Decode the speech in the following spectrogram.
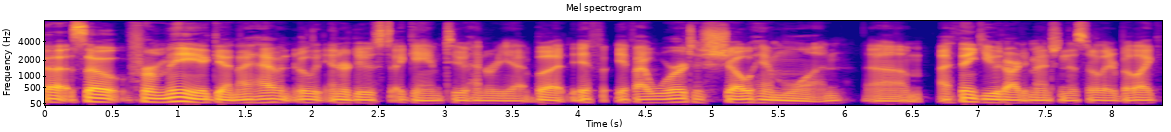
uh, so for me, again, I haven't really introduced a game to Henry yet. But if if I were to show him one, um, I think you had already mentioned this earlier, but like.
